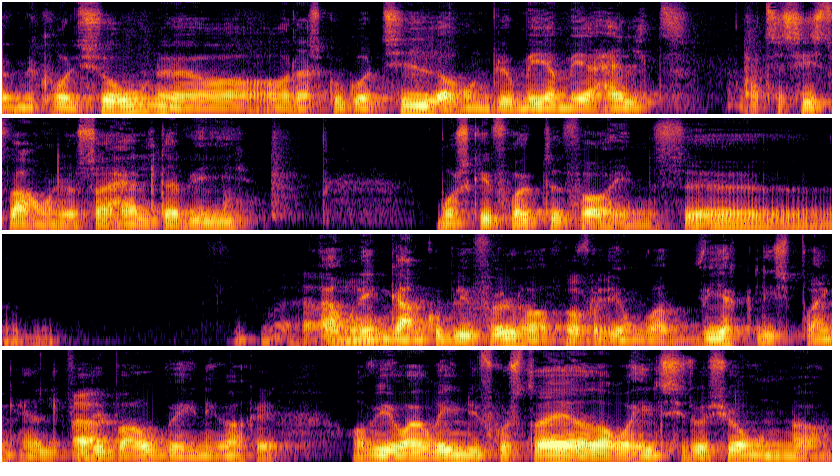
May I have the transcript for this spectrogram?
øh, med kortisone, og, og der skulle gå tid, og hun blev mere og mere halt. Og til sidst var hun jo så halt, da vi måske frygtede for hendes... Øh, at hun ikke engang kunne blive følgehof, Okay. fordi hun var virkelig springhalt for ja. det bagben. Ikke? Okay. Og vi var jo rimelig frustrerede over hele situationen. Og,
